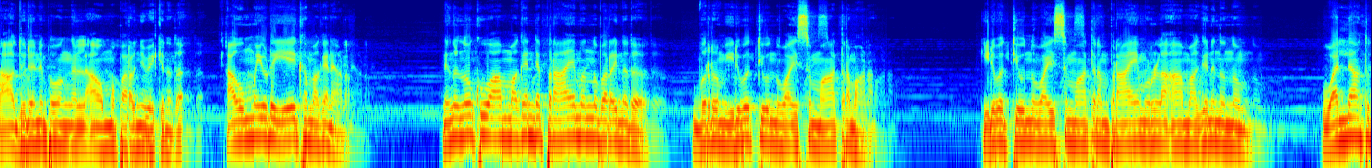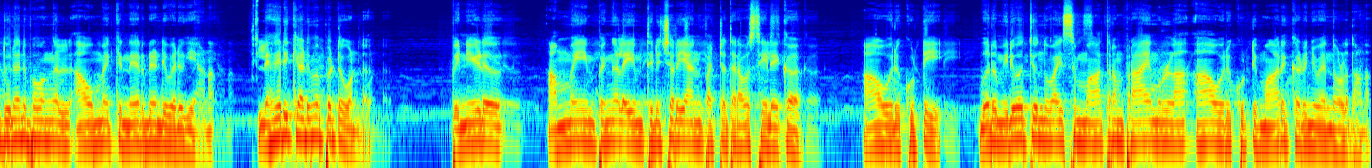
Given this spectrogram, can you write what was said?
ആ ദുരനുഭവങ്ങൾ ആ ഉമ്മ പറഞ്ഞു വെക്കുന്നത്. ആ ഉമ്മയുടെ ഏക മകനാണ്. നിങ്ങൾ നോക്കൂ ആ മകന്റെ പ്രായമെന്ന് പറയുന്നത് വെറും ഇരുപത്തിയൊന്ന് വയസ്സ് മാത്രമാണ്. ഇരുപത്തിയൊന്ന് വയസ്സ് മാത്രം പ്രായമുള്ള ആ മകനിൽ നിന്നും വല്ലാത്ത ദുരനുഭവങ്ങൾ ആ ഉമ്മയ്ക്ക് നേരിടേണ്ടി വരികയാണ്. ലഹരിക്ക് അടിമപ്പെട്ടുകൊണ്ട്. പിന്നീട് അമ്മയും പെങ്ങളെയും തിരിച്ചറിയാൻ പറ്റാത്തൊരവസ്ഥയിലേക്ക് ആ ഒരു കുട്ടി വെറും ഇരുപത്തിയൊന്ന് വയസ്സ് മാത്രം പ്രായമുള്ള ആ ഒരു കുട്ടി മാറിക്കഴിഞ്ഞു എന്നുള്ളതാണ്.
